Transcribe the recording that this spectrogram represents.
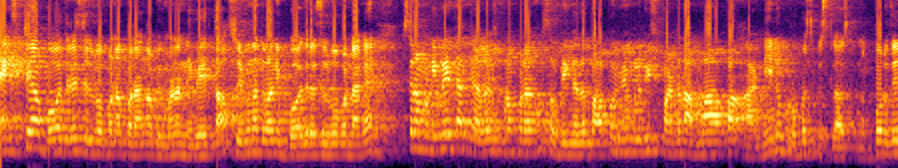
நெக்ஸ்ட்டாக பர்த்டே செல்வ பண்ண போகிறாங்க அப்படின்னா நிவேதா. ஸோ இவங்க வந்து பர்த்டே செல்வ பண்ணாங்க ஸோ நம்ம நிவேதாக்கு அலோஸ் பண்ண போகிறாங்க ஸோ அப்படிங்கிறத பார்ப்போம். இவங்களுக்கு விஷ் பண்ணுறது அம்மா அப்பா அண்ணினும் ரொம்ப ஸ்பெஷலாக பண்ண போறது.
